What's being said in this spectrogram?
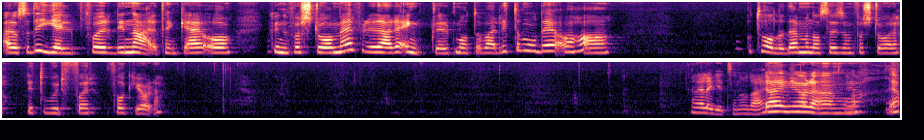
er også til hjelp for de nære, tenker jeg, å kunne forstå mer. fordi det er det enklere på en måte å være litt tålmodig og, ha, tåle det, men også liksom forstå litt hvorfor folk gjør det. Kan jeg legge til noe der? Ja, gjør det. Mona. Ja.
